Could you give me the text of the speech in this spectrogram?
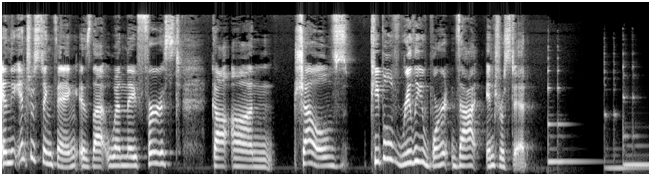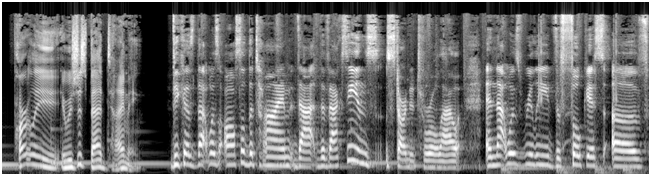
And the interesting thing is that when they first got on shelves, people really weren't that interested. Partly, it was just bad timing. Because that was also the time that the vaccines started to roll out. And that was really the focus of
